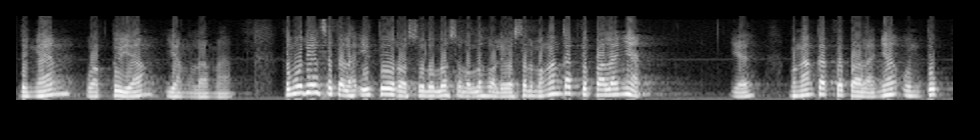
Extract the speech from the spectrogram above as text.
dengan waktu yang yang lama. Kemudian setelah itu Rasulullah sallallahu alaihi wasallam mengangkat kepalanya ya, mengangkat kepalanya untuk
